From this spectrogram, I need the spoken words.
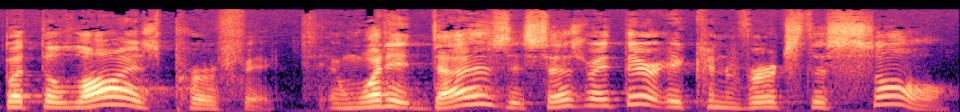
But the law is perfect. And what it does, it says right there, it converts the soul.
